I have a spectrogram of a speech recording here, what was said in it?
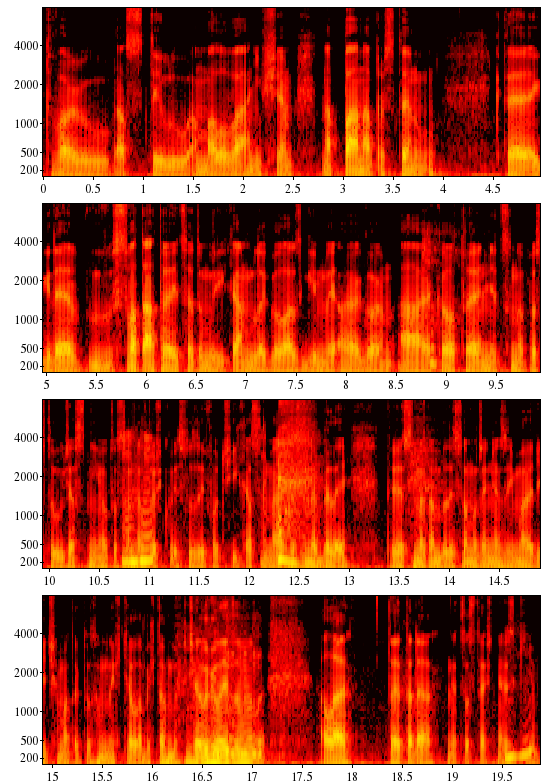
tvaru a stylu a malování všem na pána prstenů kde, kde svatá trojice, tomu říkám Legolas, Gimli Aragorn a jako to je něco naprosto úžasného, to jsem mm-hmm. měl mhm. trošku i slzy v očích a jsem rád, že jsme nebyli, protože jsme tam byli samozřejmě s rodičem rodičema, tak to jsem nechtěl, abych tam byl kvůli tomu, ale to je teda něco strašně hezkého. Mm-hmm.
